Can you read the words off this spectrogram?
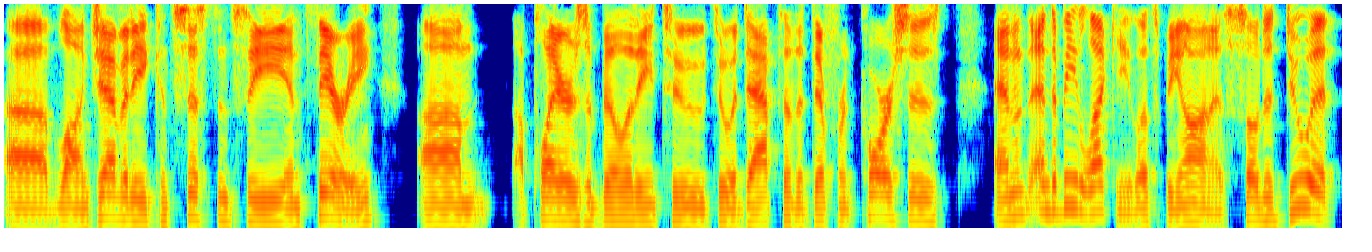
uh, longevity, consistency, and theory. Um, a player's ability to to adapt to the different courses and and to be lucky. Let's be honest. So to do it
